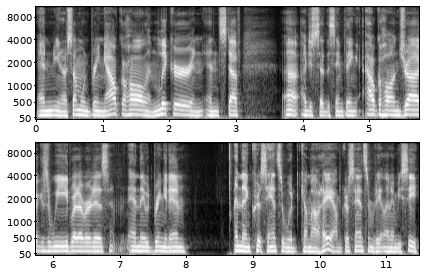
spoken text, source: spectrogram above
and you know someone would bring alcohol and liquor and and stuff. Uh, I just said the same thing: alcohol and drugs, weed, whatever it is, and they would bring it in. And then Chris Hansen would come out, "Hey, I'm Chris Hansen from Dateline NBC."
